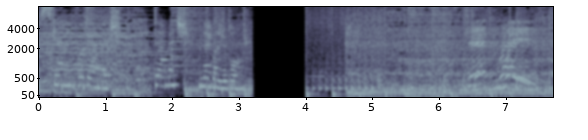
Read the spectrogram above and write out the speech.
Scanning for damage. Damage negligible. Get ready!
